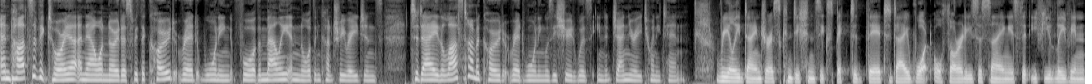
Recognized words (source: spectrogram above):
And parts of Victoria are now on notice with a code red warning for the Mallee and Northern Northern Country regions today. The last time a code red warning was issued was in January 2010. Really dangerous conditions expected there today. What authorities are saying is that if you live in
